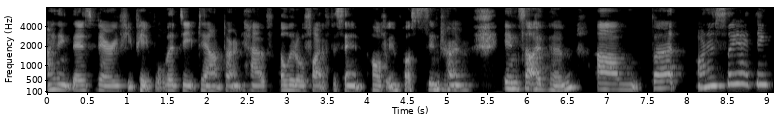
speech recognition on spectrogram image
I think there's very few people that deep down don't have a little 5% of imposter syndrome inside them. Um, but honestly, I think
